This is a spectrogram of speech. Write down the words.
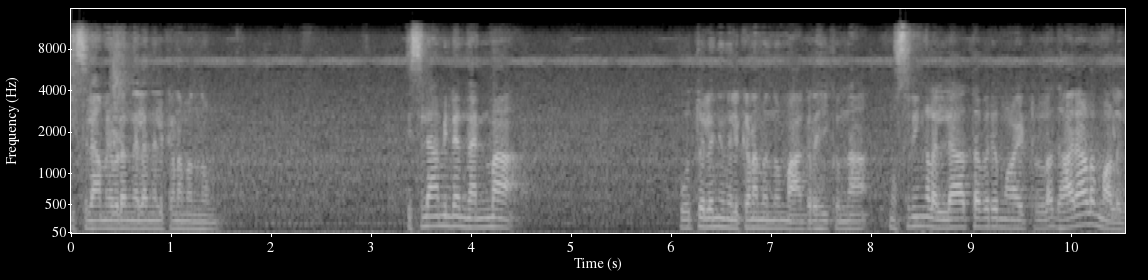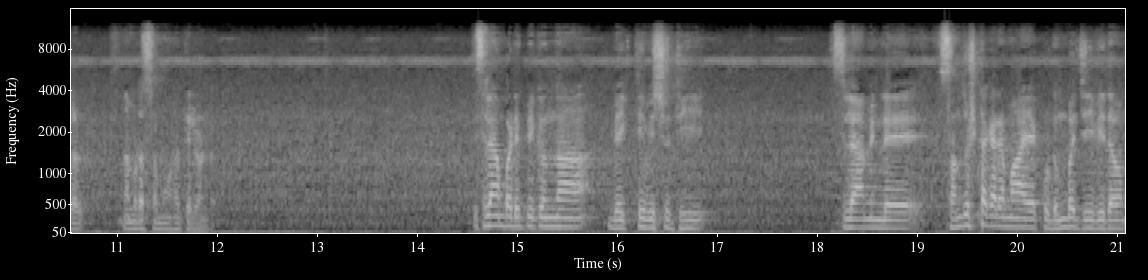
ഇസ്ലാം എവിടെ നിലനിൽക്കണമെന്നും ഇസ്ലാമിന്റെ നന്മ പൂത്തുലഞ്ഞു നിൽക്കണമെന്നും ആഗ്രഹിക്കുന്ന മുസ്ലിങ്ങളല്ലാത്തവരുമായിട്ടുള്ള ധാരാളം ആളുകൾ നമ്മുടെ സമൂഹത്തിലുണ്ട്. ഇസ്ലാം പഠിപ്പിക്കുന്ന വ്യക്തിവിശുദ്ധി ഇസ്ലാമിന്റെ സന്തുഷ്ടകരമായ കുടുംബജീവിതം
